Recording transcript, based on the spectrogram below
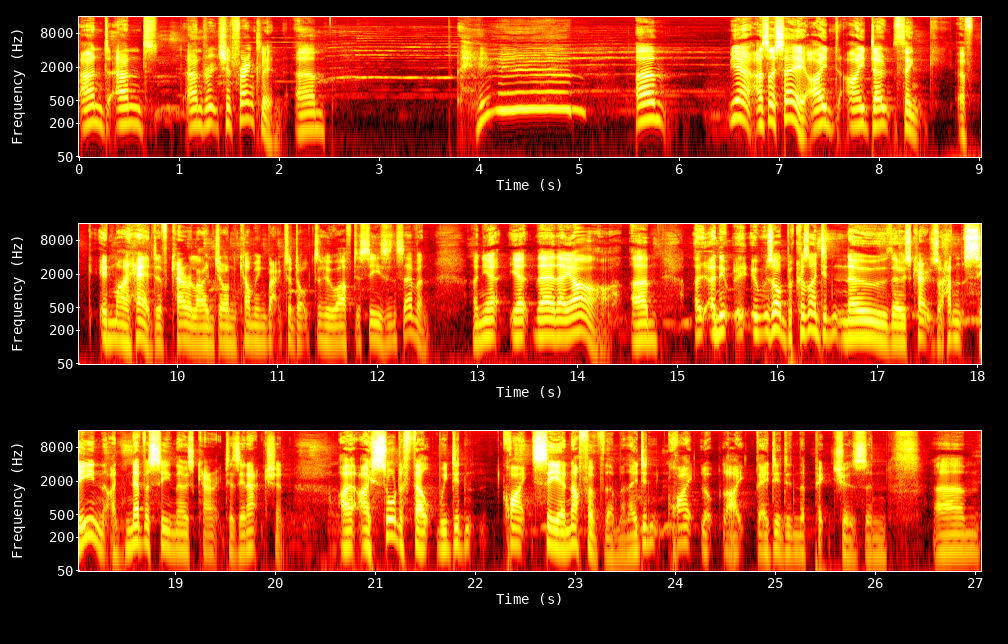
and and and Richard Franklin. Um, him. Um, yeah, as I say, I I don't think in my head of Caroline John coming back to Doctor Who after season seven, and yet yet there they are. Um, and it, it was odd because I didn't know those characters. I hadn't seen, I'd never seen those characters in action. I, I sort of felt we didn't quite see enough of them, and they didn't quite look like they did in the pictures. And um,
